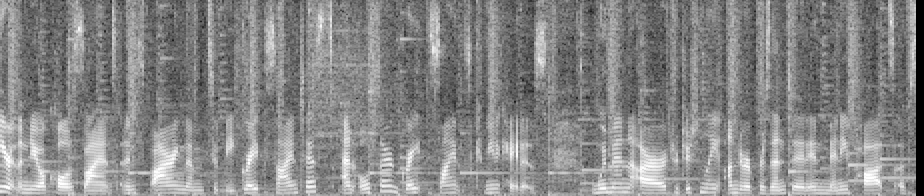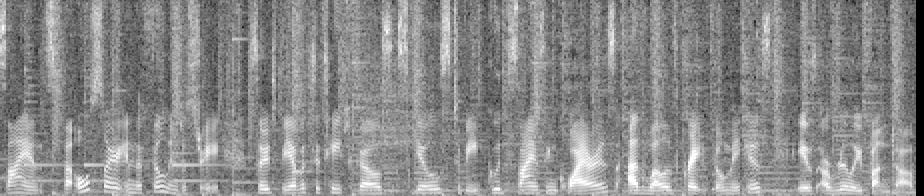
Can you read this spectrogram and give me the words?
here at the New York Hall of Science and inspiring them to be great scientists and also great science communicators. Women are traditionally underrepresented in many parts of science, but also in the film industry. So to be able to teach girls skills to be good science inquirers as well as great filmmakers is a really fun job.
